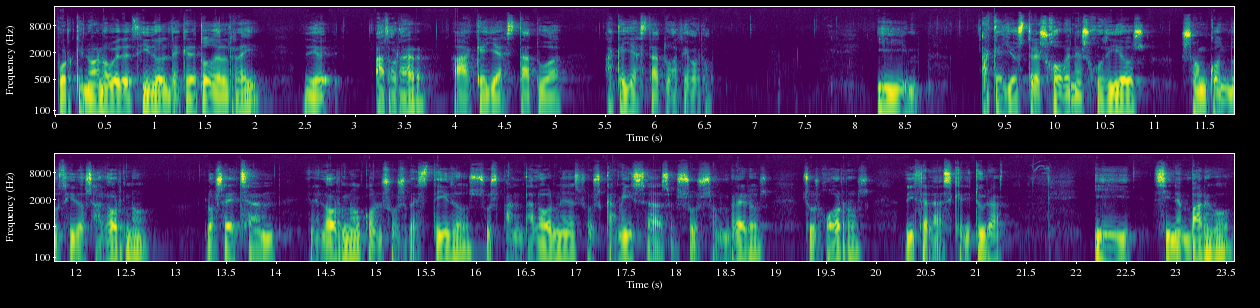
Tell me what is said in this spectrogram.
porque no han obedecido el decreto del rey de adorar a aquella estatua, aquella estatua de oro. Y aquellos tres jóvenes judíos son conducidos al horno, los echan en el horno con sus vestidos, sus pantalones, sus camisas, sus sombreros, sus gorros, dice la escritura, y sin embargo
